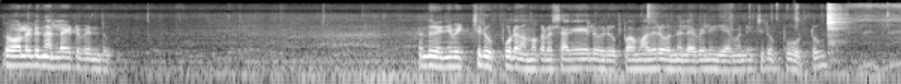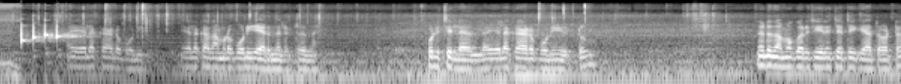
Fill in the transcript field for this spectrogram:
ഇത് ഓൾറെഡി നല്ലതായിട്ട് വെന്തു. വെന്ത് കഴിഞ്ഞപ്പോൾ ഇച്ചിരി ഉപ്പൂടെ നമുക്കിവിടെ ശകയിൽ ഒരു ഉപ്പ് മധുരം ഒന്ന് ലെവൽ ചെയ്യാൻ വേണ്ടി ഇച്ചിരി ഉപ്പ് ഇട്ടു. ഏലക്കായുടെ പൊടി. ഏലക്ക നമ്മുടെ പൊടിയായിരുന്നു ഇട്ടിരുന്നത് പൊടിച്ചില്ലായിരുന്നില്ല. ഏലക്കായുടെ പൊടി ഇട്ടു. എന്നിട്ട് നമുക്കൊരു ചീനച്ചട്ടിക്കകത്തോട്ട്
